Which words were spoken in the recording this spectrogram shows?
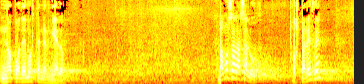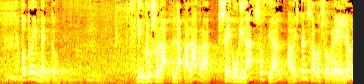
No podemos tener miedo. Vamos a la salud. ¿Os parece? Otro invento. Incluso la, palabra seguridad social, ¿habéis pensado sobre ello?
